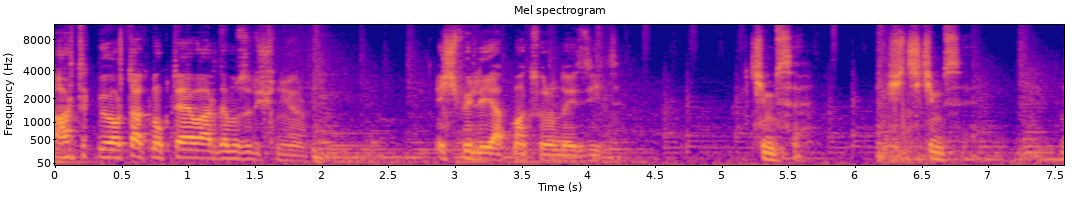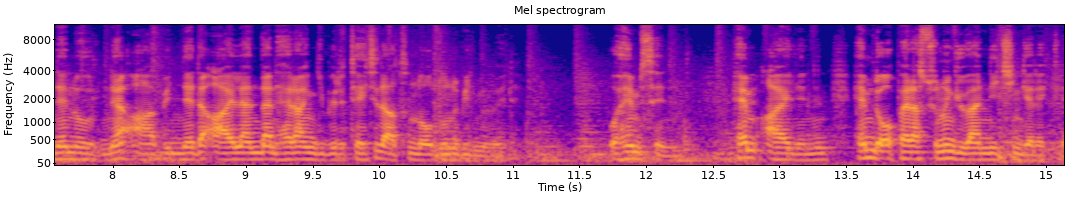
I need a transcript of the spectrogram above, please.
Artık bir ortak noktaya vardığımızı düşünüyorum. İşbirliği yapmak zorundayız Yiğit. Kimse, hiç kimse, ne Nur, ne abin, ne de ailenden herhangi biri tehdit altında olduğunu bilmemeli. Bu hem senin, hem ailenin, hem de operasyonun güvenliği için gerekli.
